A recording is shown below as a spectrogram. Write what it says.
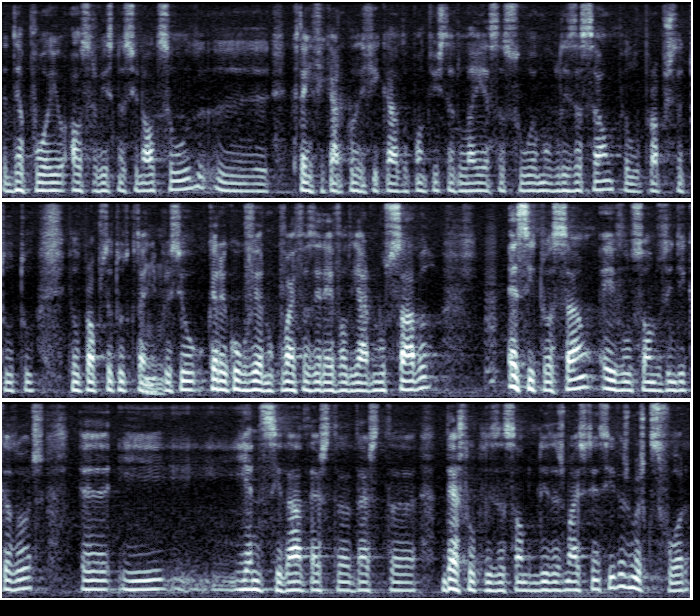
de apoio ao Serviço Nacional de Saúde, eh, que tem que ficar clarificado do ponto de vista de lei essa sua mobilização pelo próprio estatuto, pelo próprio estatuto que tem. Por isso eu quero que o Governo o que vai fazer é avaliar no sábado a situação, a evolução dos indicadores uh, e, e, a necessidade desta, desta, desta utilização de medidas mais extensivas, mas que, se for, uh,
